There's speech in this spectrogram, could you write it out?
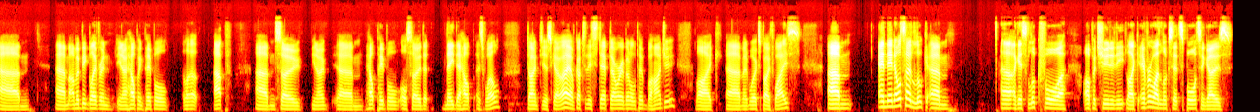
Um, um, I'm a big believer in, you know, helping people uh, up. Um, so, you know, um, help people also that need their help as well. Don't just go, hey, I've got to this step. Don't worry about all the people behind you. Like, um, it works both ways. Um, and then also look, um, uh, I guess, look for opportunity. Like everyone looks at sports and goes,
